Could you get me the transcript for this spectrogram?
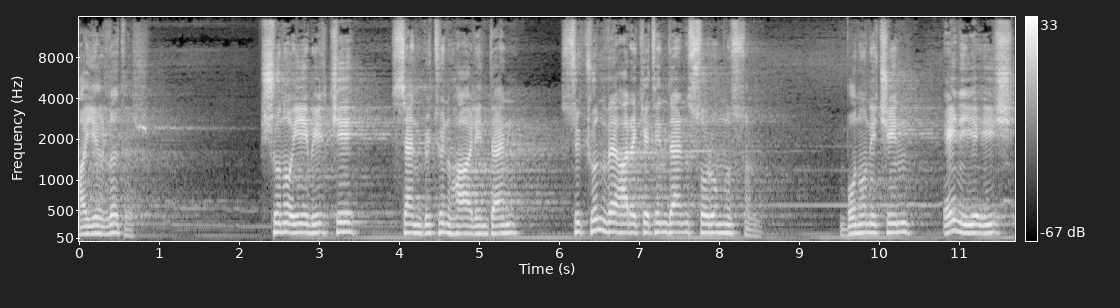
hayırlıdır. Şunu iyi bil ki sen bütün halinden, sükun ve hareketinden sorumlusun. Bunun için en iyi iş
